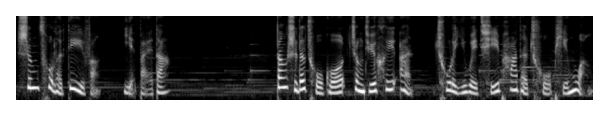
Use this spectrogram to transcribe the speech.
生错了地方也白搭。当时的楚国政局黑暗，出了一位奇葩的楚平王，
